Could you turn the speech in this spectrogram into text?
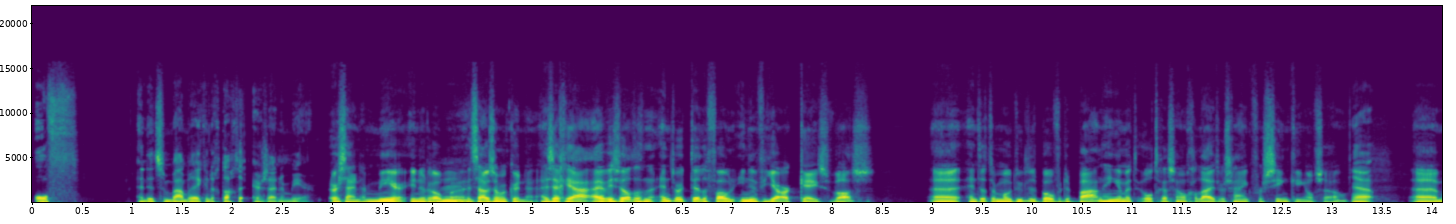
Of, en dit is een baanbrekende gedachte, er zijn er meer. Er zijn er meer in Europa. Hmm. Het zou zomaar kunnen. Hij zegt ja, hij wist wel dat een Android-telefoon in een VR-case was. Eh, en dat er modules boven de baan hingen met ultrasoongeluid, waarschijnlijk voor syncing of zo. Ja, Ehm,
